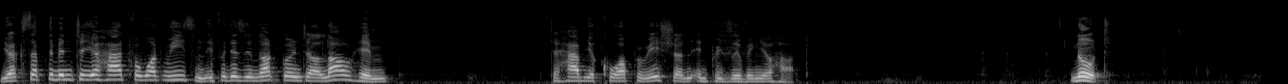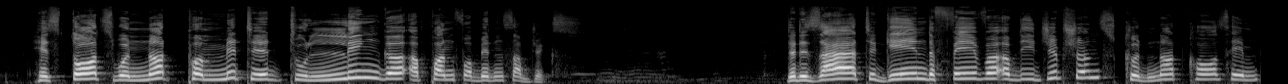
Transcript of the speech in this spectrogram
You accept him into your heart for what reason? If it is you're not going to allow him to have your cooperation in preserving your heart. Note, his thoughts were not permitted to linger upon forbidden subjects. The desire to gain the favor of the Egyptians could not cause him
